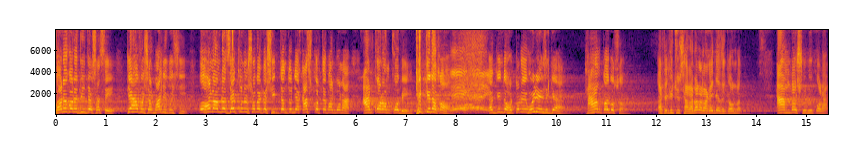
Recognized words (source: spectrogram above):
ঘরে ঘরে বিদেশ আছে, টেহা পয়সার মালিক হইছি। ওহন আমরা যে কোনো সময় সিদ্ধান্ত নিয়ে কাজ করতে পারব না। আর করাম কবে? ঠিক কিনা কম একদিন তো হট্টর মরে গেছে গে থাম কয় বছর? একটা কিছু সারা বেড়া লাগাই দিয়েছে কেমন লাগবে? আমরা শুরু করাম।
